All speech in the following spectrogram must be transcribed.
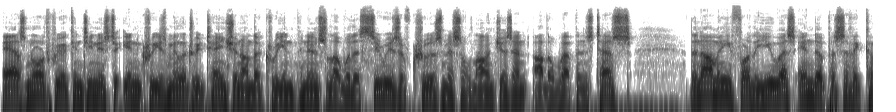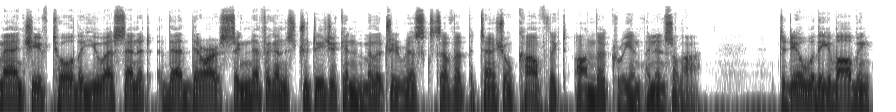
As North Korea continues to increase military tension on the Korean peninsula with a series of cruise missile launches and other weapons tests, the nominee for the U.S. Indo Pacific Command Chief told the U.S. Senate that there are significant strategic and military risks of a potential conflict on the Korean peninsula. To deal with the evolving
